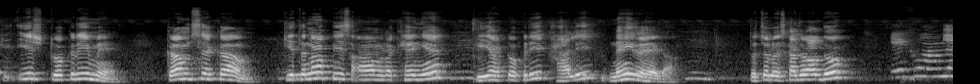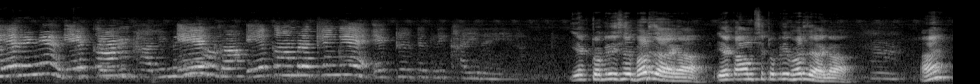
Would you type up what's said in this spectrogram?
कि इस टोकरी में कम से कम कितना पीस आम रखेंगे कि यह टोकरी खाली नहीं रहेगा? तो चलो इसका जवाब दो। एक आम रखेंगे। एक आम खाली नहीं होगा। एक आम रखेंगे एक टोकरी खाली रहेगा। एक टोकरी से भर जाएगा। एक आम से टोकरी भर जाएगा। हाँ। हैं?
